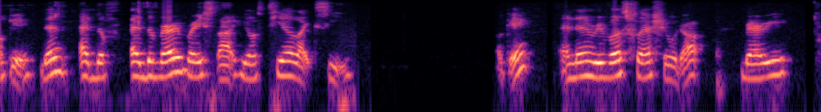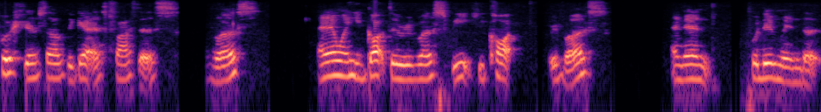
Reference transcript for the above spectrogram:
okay, then at the at the very very start he was tier like C. Okay? And then Reverse Flash showed up. Barry pushed himself to get as fast as Reverse. And then when he got to reverse speed, he caught reverse, and then put him in the.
